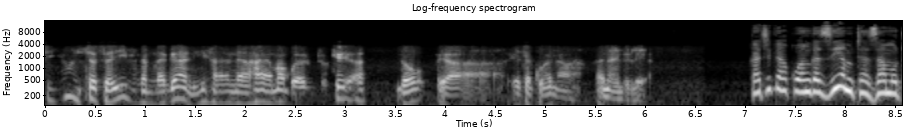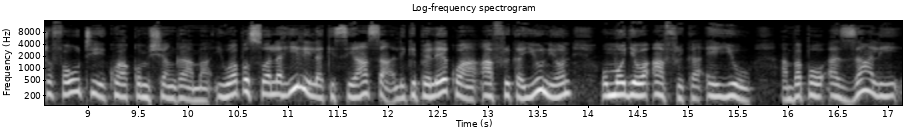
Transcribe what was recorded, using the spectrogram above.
sijui sasa hivi namna gani na haya mambo yalitokea ndo yatakuwa ya yanaendelea katika kuangazia mtazamo tofauti kwako Mshangama, iwapo suala hili la kisiasa likipelekwa Africa Union, Umoja wa Afrika AU, ambapo Azali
